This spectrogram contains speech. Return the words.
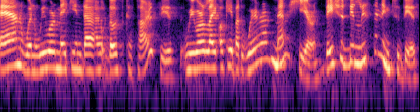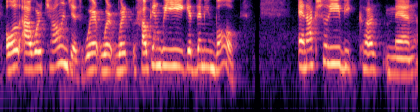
And when we were making that those catharses, we were like, okay, but where are men here? They should be listening to this, all our challenges. Where, where, where? How can we get them involved? And actually, because men,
